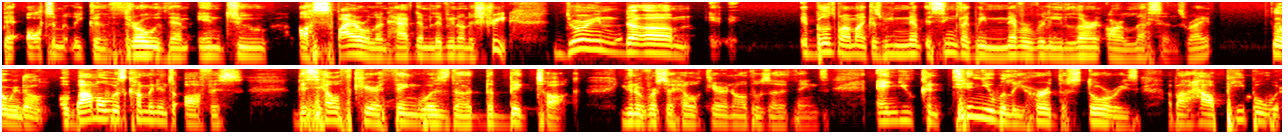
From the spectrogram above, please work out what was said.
that ultimately can throw them into a spiral and have them living on the street. During the, um, it, it blows my mind because we never, it seems like we never really learn our lessons, right? no we don't Obama was coming into office. This healthcare thing was the the big talk, universal healthcare and all those other things. And you continually heard the stories about how people would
